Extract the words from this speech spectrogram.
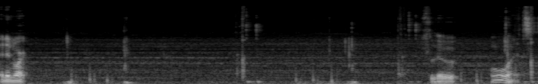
It didn't work. Flute. What?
